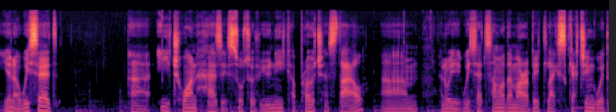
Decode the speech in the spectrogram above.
you know, we said uh, each one has its sort of unique approach and style. Um, and we, we said some of them are a bit like sketching with,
